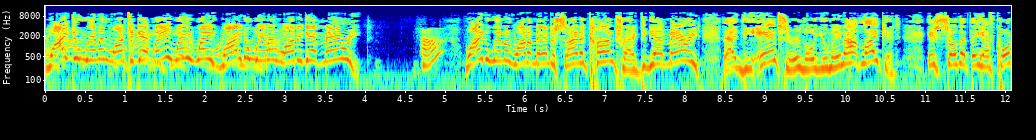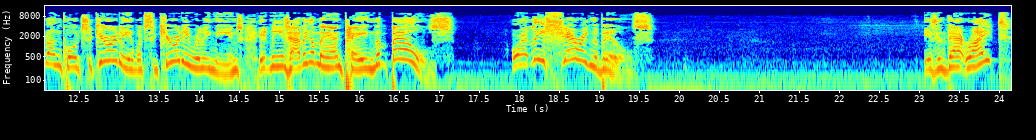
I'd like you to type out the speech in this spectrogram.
why do women want to get, wait, wait, wait, why do women want to get married? Huh? Why do women want a man to sign a contract to get married? Uh, the answer, though you may not like it, is so that they have quote-unquote security. And what security really means, it means having a man paying the bills. Or at least sharing the bills. Isn't that right?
